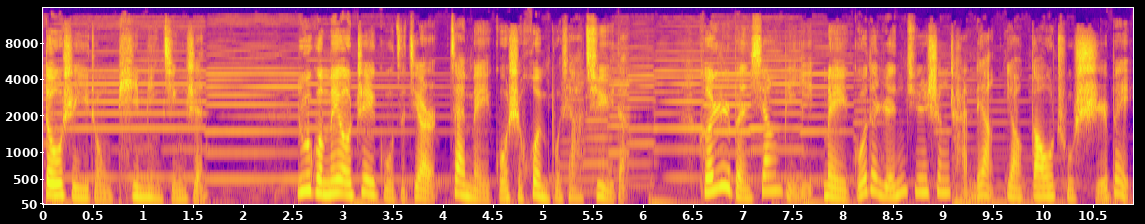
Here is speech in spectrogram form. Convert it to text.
都是一种拼命精神。如果没有这股子劲儿，在美国是混不下去的。和日本相比，美国的人均生产量要高出十倍，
